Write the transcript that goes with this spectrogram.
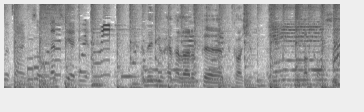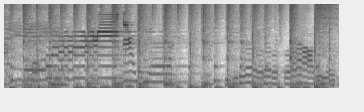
the time. So that's the idea. And then you have a lot of uh, percussion, of course. Weenie-ah,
